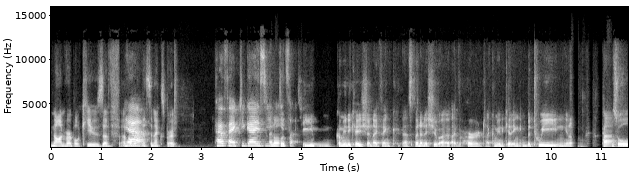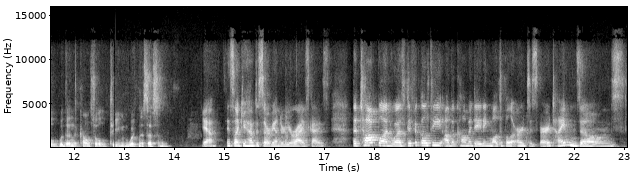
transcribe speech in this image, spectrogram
non-verbal cues of, of Yeah. a witness and expert. Perfect. You guys, you, And also it's like, team communication, I think, has been an issue I, I've heard, like communicating between, you know, counsel within the counsel team, witnesses, and yeah, it's like you have the survey under your eyes, guys. The top one was difficulty of accommodating multiple or disparate time zones.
